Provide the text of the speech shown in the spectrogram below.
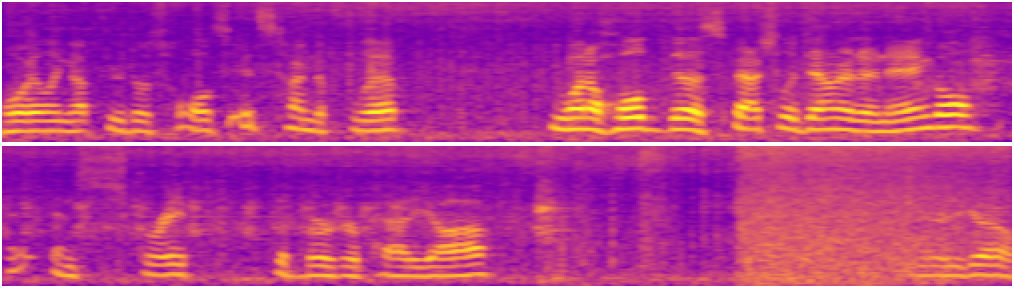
boiling up through those holes. It's time to flip. You want to hold the spatula down at an angle and scrape the burger patty off. There you go.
